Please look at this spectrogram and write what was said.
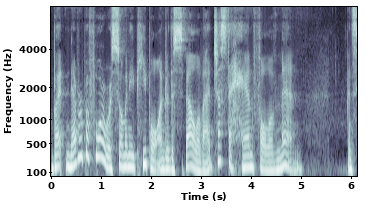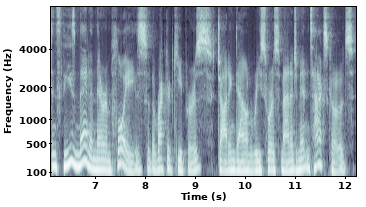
But never before were so many people under the spell of just a handful of men. And since these men and their employees, the record keepers, jotting down resource management and tax codes,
